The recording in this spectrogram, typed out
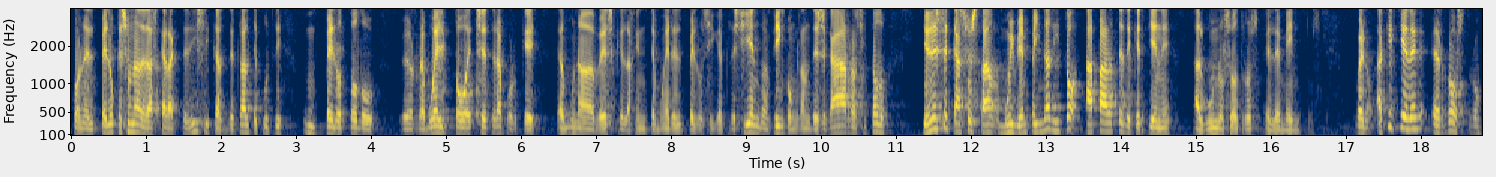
con el pelo que es una de las características de Tlaltecutli, un pelo todo eh, revuelto, etcétera, porque una vez que la gente muere el pelo sigue creciendo, en fin, con grandes garras y todo. Y en este caso está muy bien peinadito, aparte de que tiene algunos otros elementos. Bueno, aquí tienen el rostro,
